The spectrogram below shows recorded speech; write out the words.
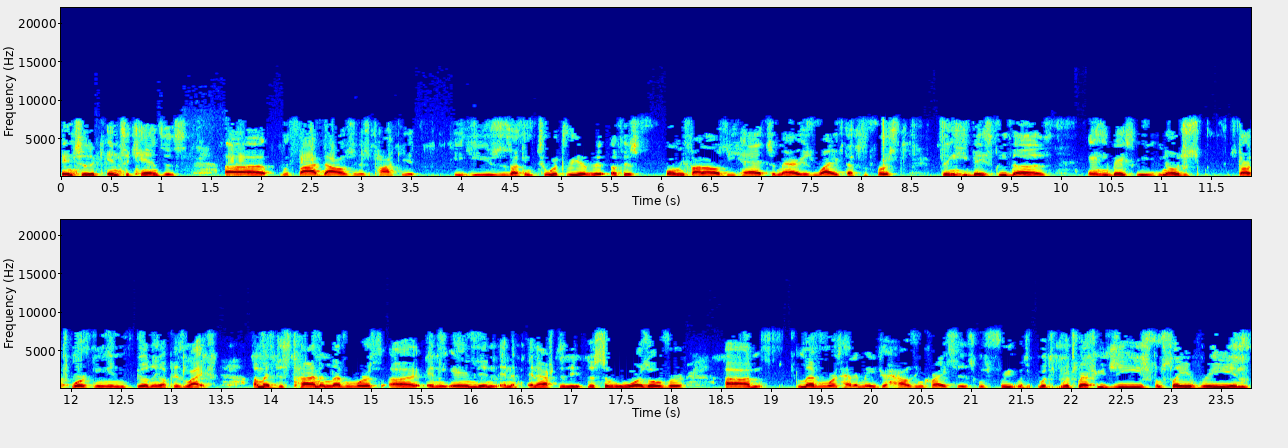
into the, into Kansas uh, with five dollars in his pocket. He, he uses I think two or three of it, of his only five dollars he had to marry his wife. That's the first thing he basically does, and he basically you know just starts working and building up his life. Um, at this time in Leavenworth, uh, in the end and, and, and after the, the Civil War is over, um, Leavenworth had a major housing crisis with free with, with, with refugees from slavery and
